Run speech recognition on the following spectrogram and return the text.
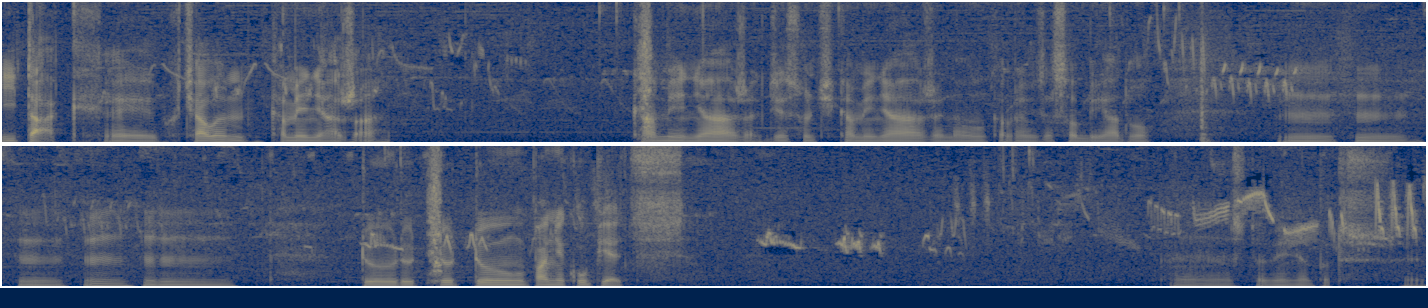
I tak, y, chciałem kamieniarza. Kamieniarze, gdzie są ci kamieniarze? Nauka broni za sobie jadło. Mm, mm, mm. Tu, tu, tu, tu, panie kupiec. Yy, Zdobienia potrzeb,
